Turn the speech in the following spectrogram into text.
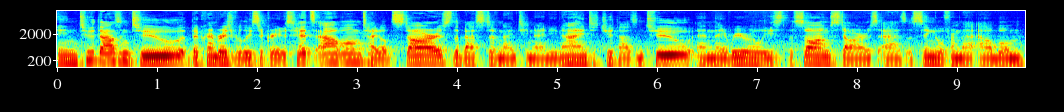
in 2002, the Cranberries released a greatest hits album titled Stars, the best of 1999 to 2002, and they re released the song Stars as a single from that album.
